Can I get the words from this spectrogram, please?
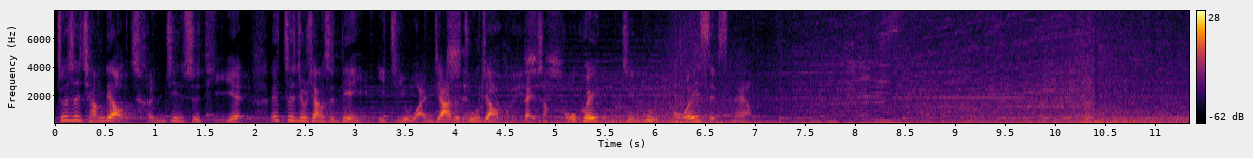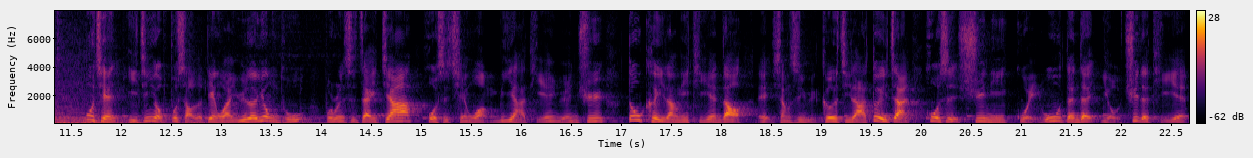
则是强调沉浸式体验。哎，这就像是电影一级玩家的主角戴上头盔进入 Oasis 那样。目前已经有不少的电玩娱乐用途，不论是在家或是前往 VR 体验园区，都可以让你体验到，诶，像是与哥吉拉对战，或是虚拟鬼屋等等有趣的体验。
